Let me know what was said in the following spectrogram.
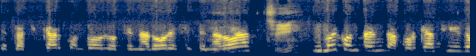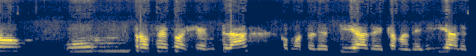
de platicar con todos los senadores y senadoras Sí. y muy contenta porque ha sido un proceso ejemplar, como te decía, de camaradería, de,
